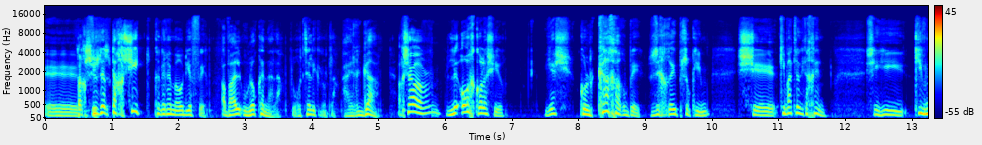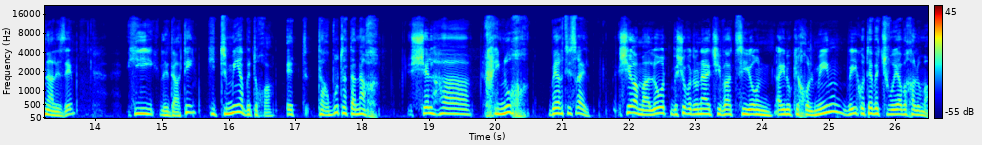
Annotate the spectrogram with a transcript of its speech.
אה, תכשיט. שזה תכשיט כנראה מאוד יפה. אבל הוא לא קנה לה, הוא רוצה לקנות לה. הערגה. עכשיו, לאורך כל השיר, יש כל כך הרבה זכרי פסוקים, שכמעט לא ייתכן שהיא כיוונה לזה. היא, לדעתי, הטמיעה בתוכה את תרבות התנ"ך של החינוך בארץ ישראל. שיר המעלות, בשוב אדוני את שיבת ציון היינו כחולמים, והיא כותבת שבויה בחלומה.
